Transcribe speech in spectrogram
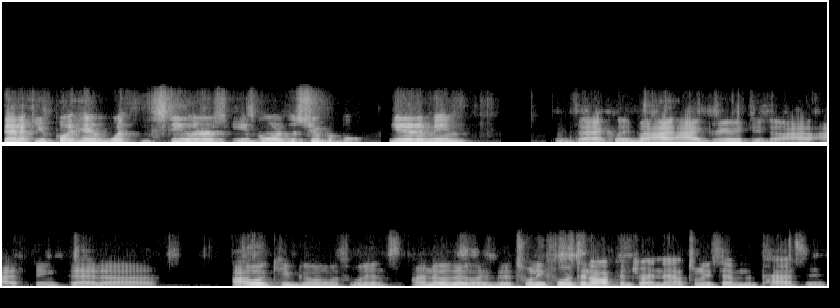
that if you put him with the Steelers, he's going to the Super Bowl. You know what I mean? Exactly. But I, I agree with you though. I, I think that uh, I would keep going with Wentz. I know that like they're 24th in offense right now, 27th in passing.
